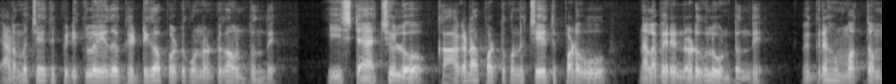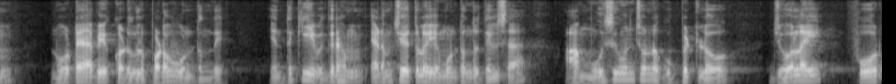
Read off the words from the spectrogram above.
ఎడమ చేతి పిడికిలో ఏదో గట్టిగా పట్టుకున్నట్టుగా ఉంటుంది. ఈ స్టాచ్యూలో కాగడా పట్టుకున్న చేతి పొడవు నలభై రెండు అడుగులు ఉంటుంది. విగ్రహం మొత్తం నూట యాభై ఒక్క అడుగుల పొడవు ఉంటుంది. ఇంతకీ ఈ విగ్రహం ఎడమ చేతిలో ఏముంటుందో తెలుసా? ఆ మూసి ఉంచున్న గుప్పెట్లో July four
